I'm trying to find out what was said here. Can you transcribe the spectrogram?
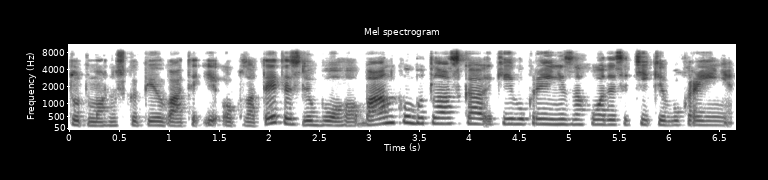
тут можна скопіювати і оплатити з любого банку, будь ласка, який в Україні знаходиться, тільки в Україні.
